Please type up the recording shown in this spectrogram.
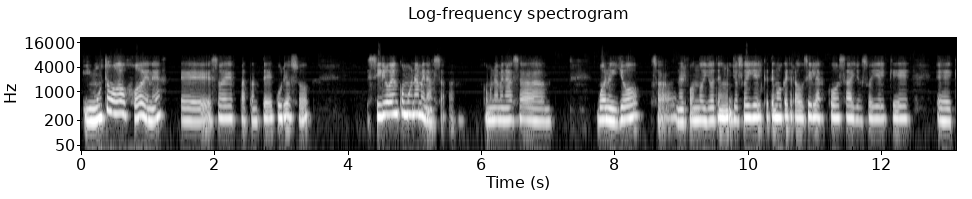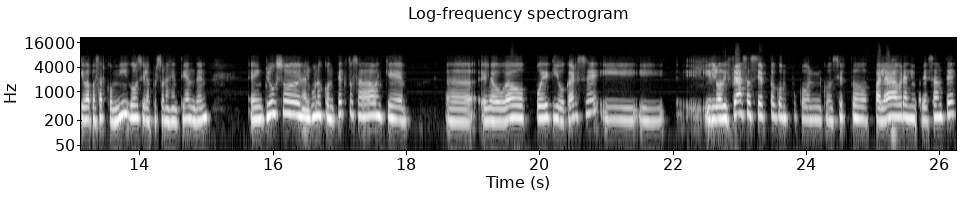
y muchos abogados jóvenes, eh, eso es bastante curioso, sí lo ven como una amenaza, como una amenaza. Bueno, y yo, o sea, en el fondo yo, tengo, yo soy el que tengo que traducir las cosas, yo soy el que, eh, qué va a pasar conmigo si las personas entienden. E incluso en algunos contextos ha dado en que eh, el abogado puede equivocarse y, lo disfraza, ¿cierto?, con, con, ciertas palabras interesantes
